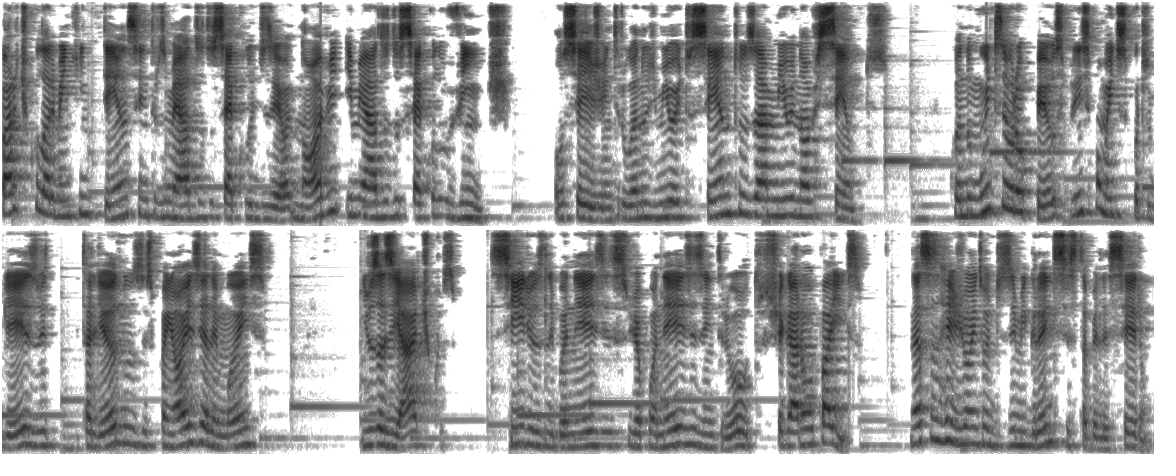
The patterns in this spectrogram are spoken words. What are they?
particularmente intensa entre os meados do século XIX e meados do século XX, ou seja, entre o ano de 1800 a 1900, quando muitos europeus, principalmente os portugueses, italianos, espanhóis e alemães, e os asiáticos, sírios, libaneses, japoneses, entre outros, chegaram ao país. Nessas regiões onde os imigrantes se estabeleceram,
